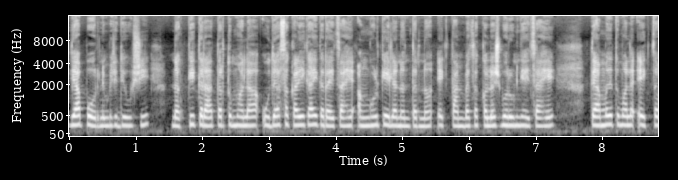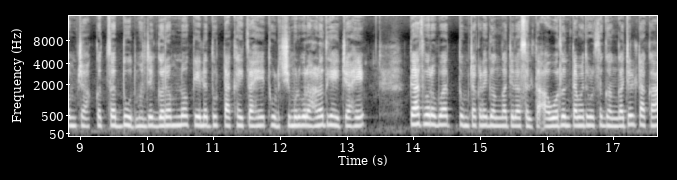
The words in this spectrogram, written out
या पौर्णिमेच्या दिवशी नक्की करा. तर तुम्हाला उद्या सकाळी काय करायचं आहे? आंघोळ केल्यानंतरनं एक तांब्याचा कलश भरून घ्यायचा आहे. त्यामध्ये तुम्हाला एक चमचा कच्चं दूध म्हणजे गरम न केलं दूध टाकायचं आहे. थोडीशी मुठभर हळद घ्यायची आहे. त्याचबरोबर तुमच्याकडे गंगाजल असेल तर आवर्जून त्यामध्ये थोडंसं गंगाजल टाका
